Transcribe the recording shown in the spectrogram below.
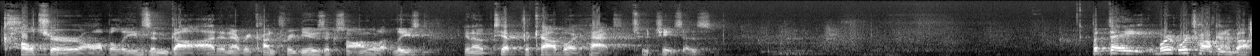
culture all believes in God, and every country music song will at least, you know, tip the cowboy hat to Jesus. But they, we're, we're talking about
